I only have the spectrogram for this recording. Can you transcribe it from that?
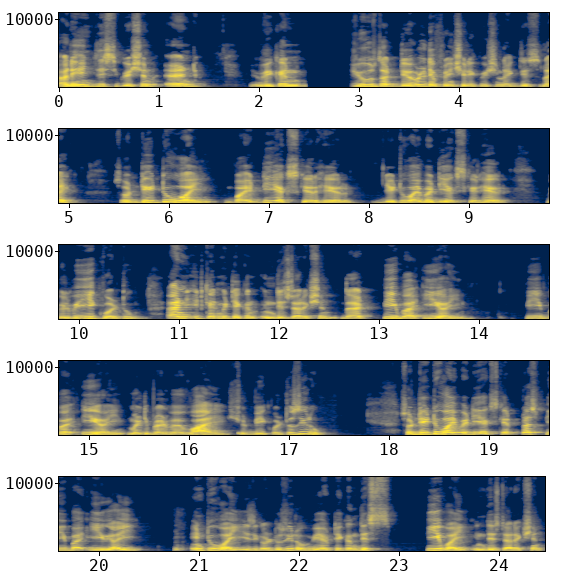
arrange this equation and we can use the double differential equation like this like so d2y by dx square here d2y by dx square here will be equal to and it can be taken in this direction that p by ei p by ei multiplied by y should be equal to 0 so d2y by dx square plus p by ei into y is equal to 0 we have taken this py in this direction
